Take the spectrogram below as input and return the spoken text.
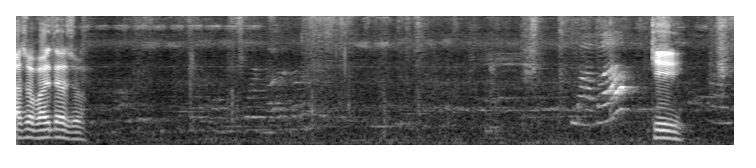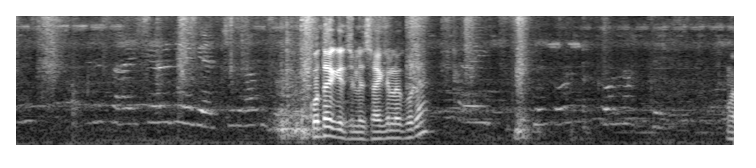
আসো বাড়িতে আসো। কি? কোথায় গেছিলে সাইকেলে করে? ও,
